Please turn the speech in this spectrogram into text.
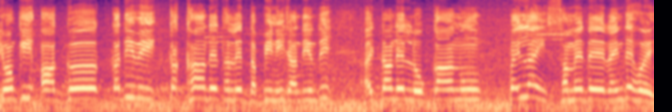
ਕਿਉਂਕਿ ਅੱਗ ਕਦੀ ਵੀ ਕੱਖਾਂ ਦੇ ਥੱਲੇ ਦੱਬੀ ਨਹੀਂ ਜਾਂਦੀ ਹੁੰਦੀ। ਐਦਾਂ ਦੇ ਲੋਕਾਂ ਨੂੰ ਪਹਿਲਾਂ ਹੀ ਸਮੇਂ ਦੇ ਰਹਿੰਦੇ ਹੋਏ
